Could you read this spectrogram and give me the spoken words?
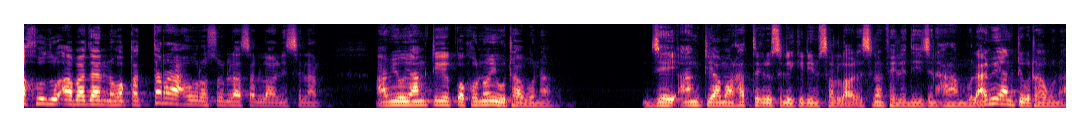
آخذ أبدا وقد تراه رسول الله صلى الله عليه وسلم আমি ওই আংটিকে কখনোই উঠাবো না যে আংটি আমার হাত থেকে রসুল করিম সাল্লাহ ইসলাম ফেলে দিয়েছেন হারাম বলে আমি ওই আংটি উঠাবো না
